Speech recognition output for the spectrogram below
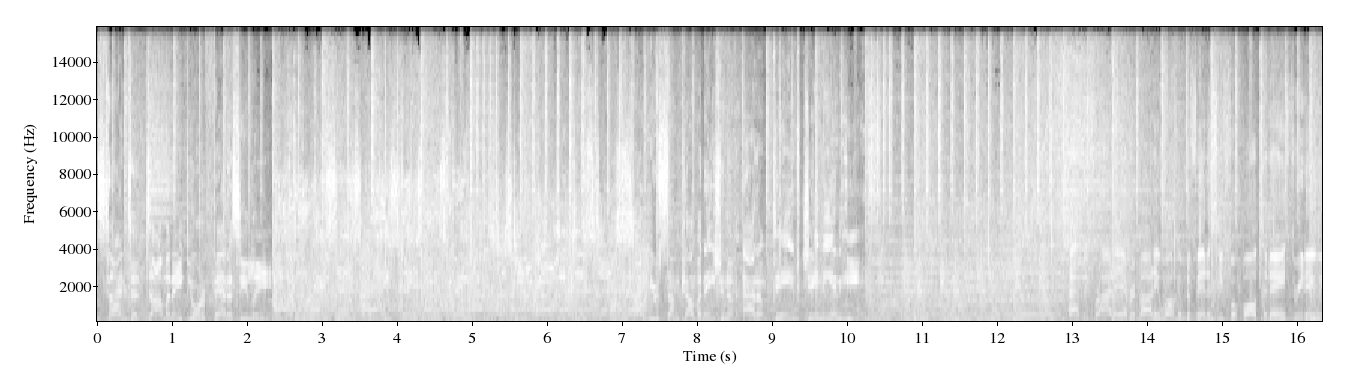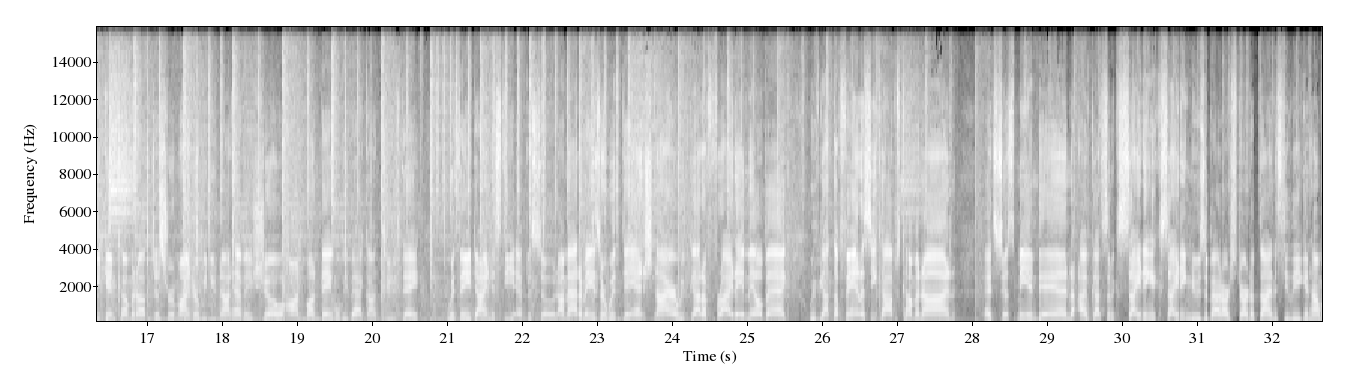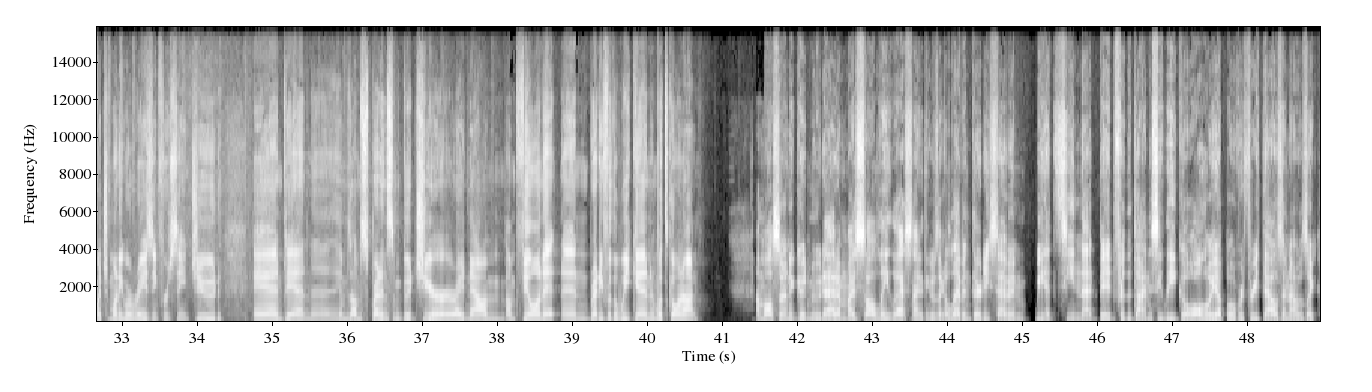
It's time to dominate your fantasy league. Off to the races, and he stays on his feet. This is gonna go the distance. Now, here's some combination of Adam, Dave, Jamey, and Heath. Happy Friday, everybody. Welcome to Fantasy Football Today. Three day weekend coming up. Just a reminder we do not have a show on Monday. We'll be back on Tuesday with a Dynasty episode. I'm Adam Aizer with Dan Schneier. We've got a Friday mailbag. We've got the Fantasy Cops coming on. It's just me and Dan. I've got some exciting, exciting news about our Startup Dynasty League and how much money we're raising for St. Jude. And Dan, uh, I'm, I'm spreading some good cheer right now. I'm, I'm feeling it and ready for the weekend. And what's going on? I'm also in a good mood, Adam. I saw late last night, I think it was like 11:37. We had seen that bid for the Dynasty League go all the way up over 3,000. I was like,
